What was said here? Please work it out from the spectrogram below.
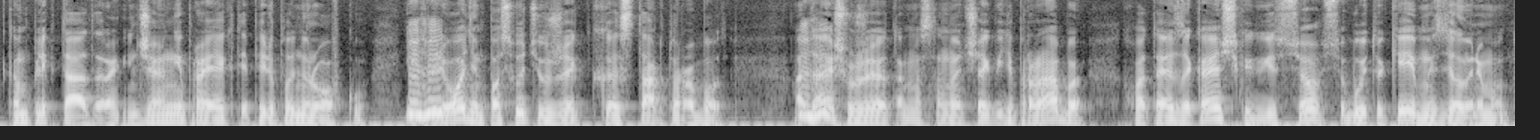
комплектатора, инженерные проекты, перепланировку и переводим, по сути, уже к старту работ. А дальше уже там основной человек в виде прораба хватает заказчика и говорит, все, все будет окей, мы сделаем ремонт.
